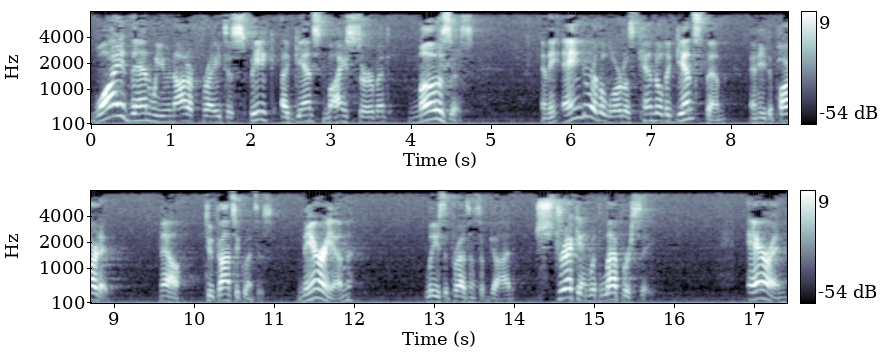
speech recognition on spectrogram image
Why then were you not afraid to speak against my servant Moses? And the anger of the Lord was kindled against them, and he departed. Now, two consequences. Miriam leaves the presence of God, stricken with leprosy. Aaron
